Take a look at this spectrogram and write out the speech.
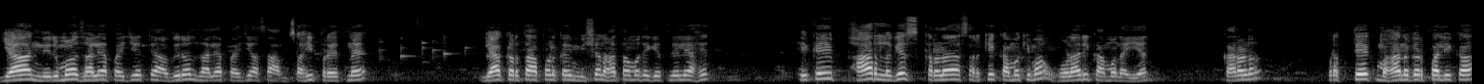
या निर्मळ झाल्या पाहिजे त्या अविरल झाल्या पाहिजे असा आमचाही प्रयत्न आहे. याकरता आपण काही मिशन हातामध्ये घेतलेले आहेत. हे काही फार लगेच करण्यासारखे कामं किंवा होणारी कामं नाही आहेत. कारण प्रत्येक महानगरपालिका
